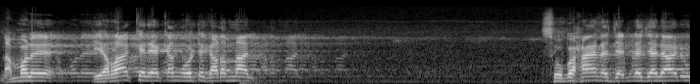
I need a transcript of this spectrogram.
നമ്മൾ ഇറാഖിലേക്ക് അങ്ങോട്ട് കടന്നാൽ സുബഹാന ജല്ല ജലാലു.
